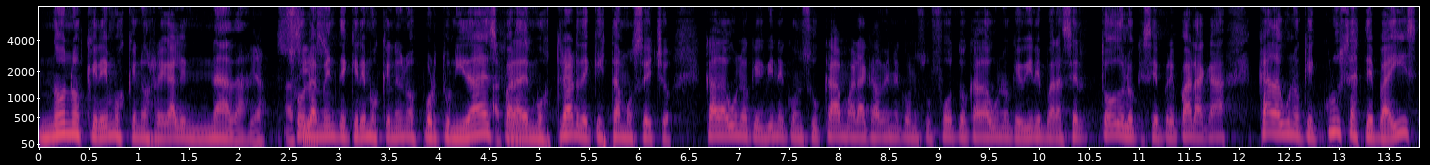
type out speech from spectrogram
no nos queremos que nos regalen nada. Es. Solamente queremos que nos den oportunidades Así para es. demostrar de qué estamos hechos. Cada uno que viene con su cámara, cada uno con su foto, cada uno que viene para hacer todo lo que se prepara acá, cada uno que cruza este país,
